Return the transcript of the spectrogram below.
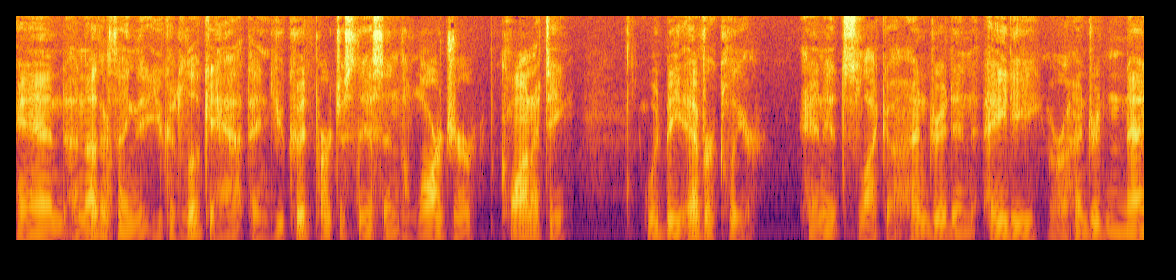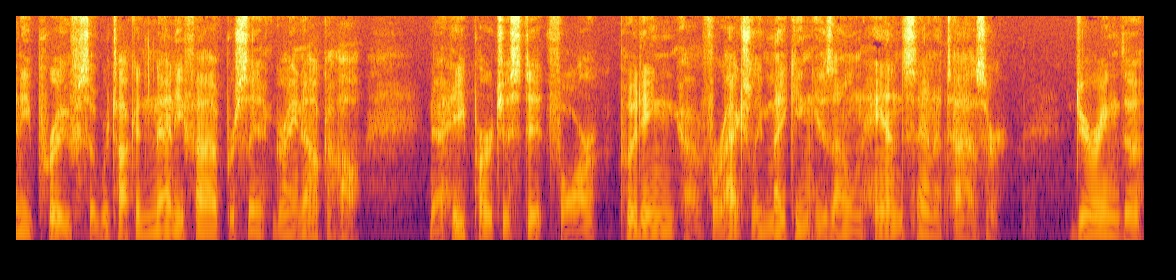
And another thing that you could look at, and you could purchase this in the larger quantity, would be Everclear. And it's like 180 or 190 proof. So we're talking 95% grain alcohol. Now he purchased it for putting, uh, for actually making his own hand sanitizer during the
